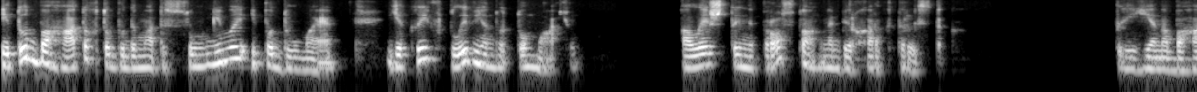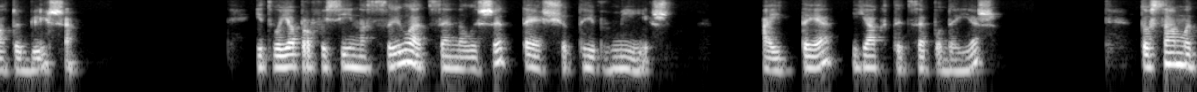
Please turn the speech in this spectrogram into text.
І тут багато хто буде мати сумніви і подумає, який вплив я на то маю. Але ж ти не просто набір характеристик, ти є набагато більше. І твоя професійна сила це не лише те, що ти вмієш, а й те, як ти це подаєш, то саме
